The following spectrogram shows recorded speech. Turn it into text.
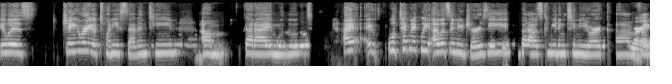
it was January of 2017 um, that I moved. I, I, well, technically, I was in New Jersey, but I was commuting to New York. Um, right.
